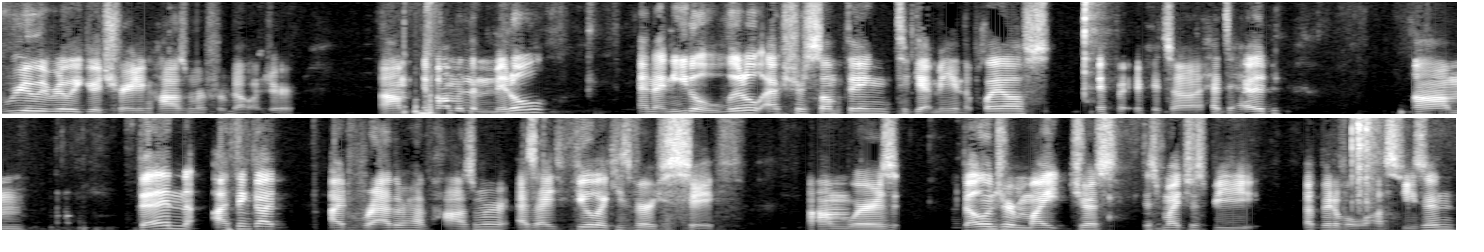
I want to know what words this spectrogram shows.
really really good trading Hosmer for Bellinger. Um, if I'm in the middle and I need a little extra something to get me in the playoffs, if if it's a head to head, um, then I think I'd I'd rather have Hosmer as I feel like he's very safe. Um, whereas Bellinger might just this might just be a bit of a lost season.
